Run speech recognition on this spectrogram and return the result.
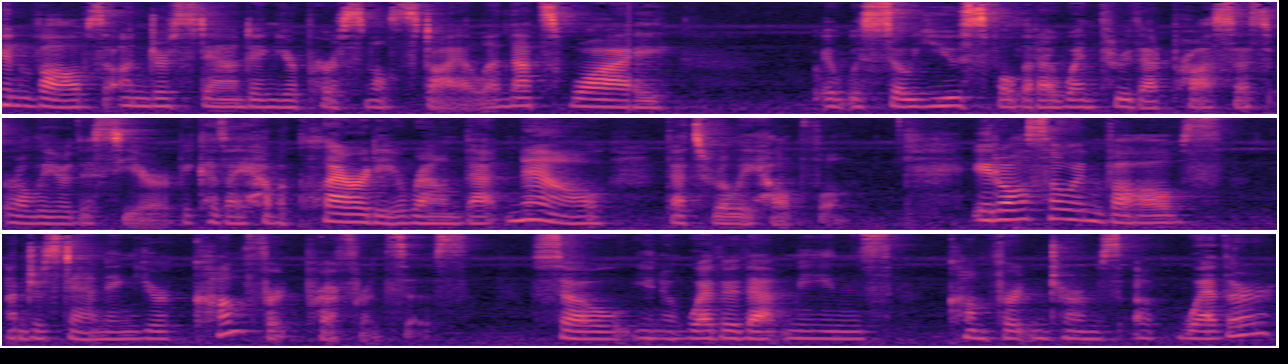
involves understanding your personal style. And that's why it was so useful that I went through that process earlier this year because I have a clarity around that now that's really helpful. It also involves understanding your comfort preferences. So, you know, whether that means comfort in terms of weather,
